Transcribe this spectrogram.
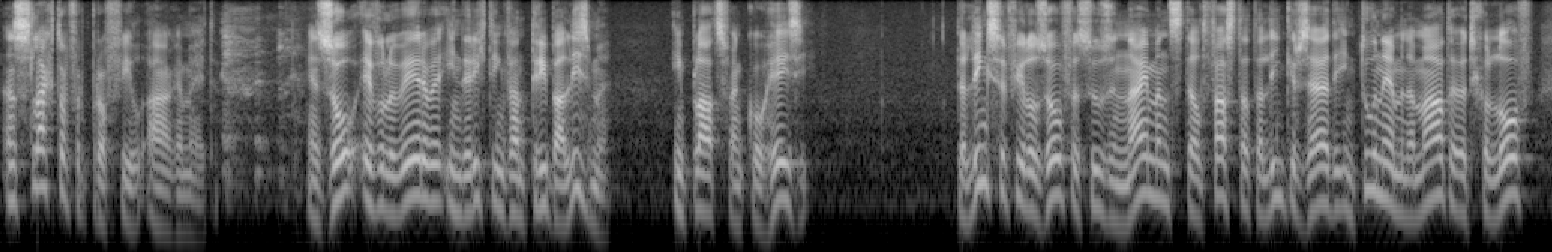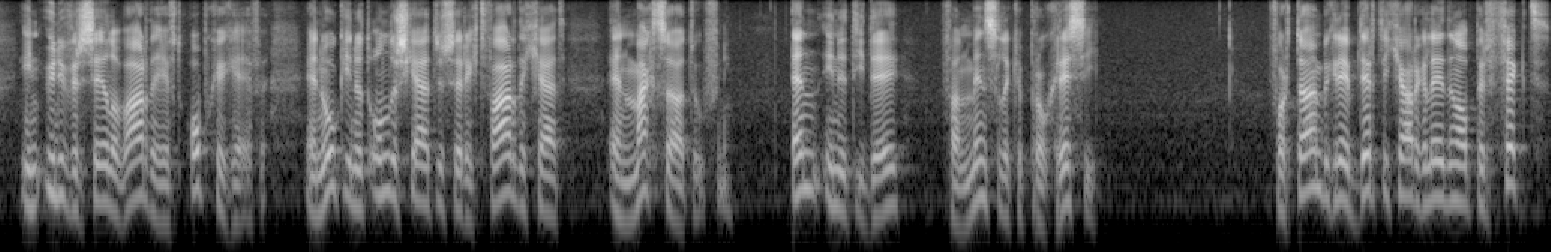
een slachtofferprofiel aangemeten. En zo evolueren we in de richting van tribalisme in plaats van cohesie. De linkse filosoof Susan Nyman stelt vast dat de linkerzijde in toenemende mate het geloof in universele waarden heeft opgegeven en ook in het onderscheid tussen rechtvaardigheid en machtsuitoefening en in het idee van menselijke progressie Fortuyn begreep 30 jaar geleden al perfect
